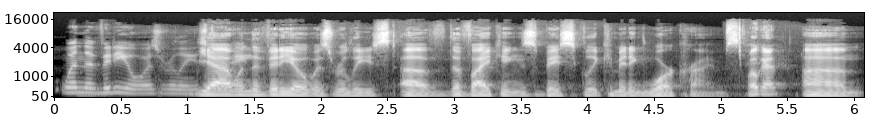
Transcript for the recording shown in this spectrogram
When the video was released. yeah, right? when the video was released of the Vikings basically committing war crimes. Okay. Um,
